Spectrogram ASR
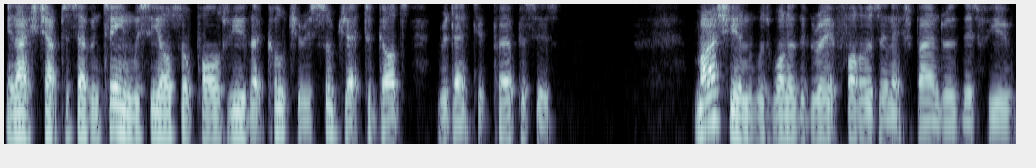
In Acts chapter 17, we see also Paul's view that culture is subject to God's redemptive purposes. Marcion was one of the great followers and expounder of this view.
